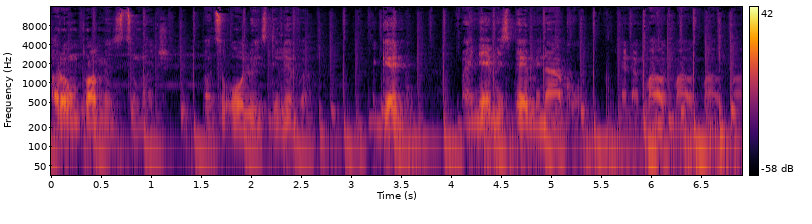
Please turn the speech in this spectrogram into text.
I don't promise too much, but to always deliver. Again, my name is Ben Minako, and I'm out, out, out, out.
